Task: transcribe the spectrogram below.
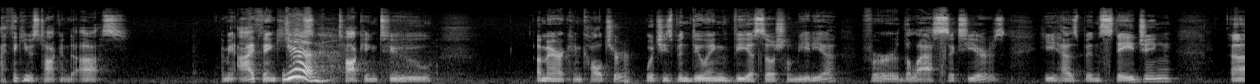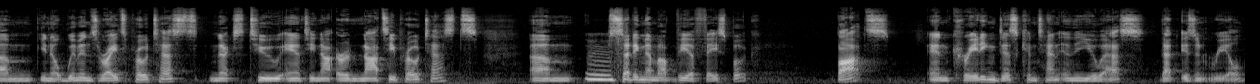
I think he was talking to us. I mean, I think he's yeah. talking to American culture, which he's been doing via social media for the last six years. He has been staging um, you know, women's rights protests next to anti or Nazi protests, um, mm. setting them up via Facebook bots and creating discontent in the U.S. that isn't real.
